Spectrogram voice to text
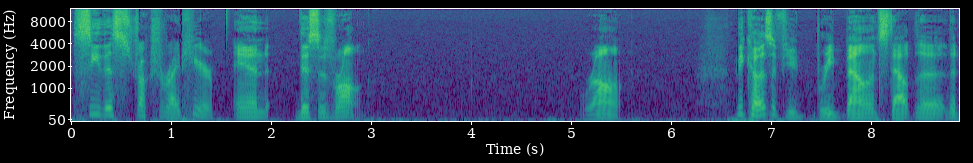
see this structure right here, and this is wrong. Wrong. Because if you rebalanced out the, the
